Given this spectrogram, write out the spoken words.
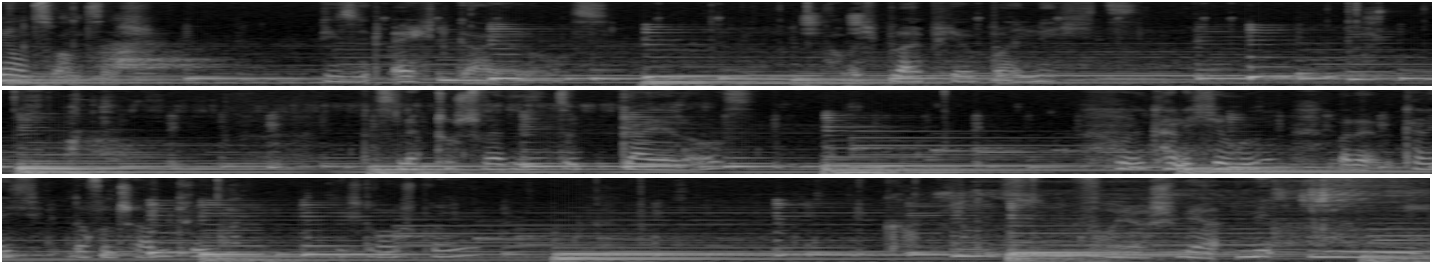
24. Die sieht echt geil aus. Aber ich bleib hier bei nichts. Das Elektroschwert sieht so geil aus. Kann ich hier rüber? Warte, kann ich davon Schaden kriegen? Wenn ich drauf springe? Kann ich das Feuerschwert mitnehmen?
